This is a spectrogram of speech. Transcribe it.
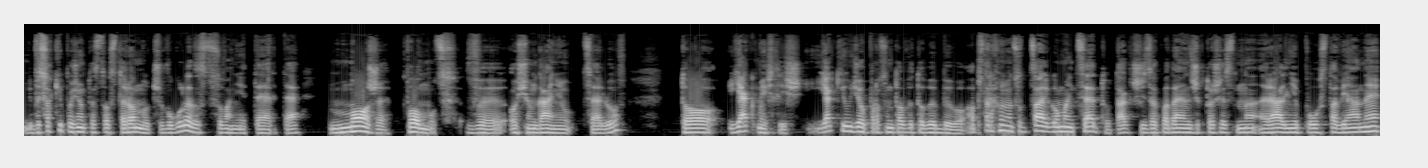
wysoki poziom testosteronu, czy w ogóle zastosowanie TRT może pomóc w osiąganiu celów, to jak myślisz, jaki udział procentowy to by było? Abstrahując od całego mindsetu, tak? czyli zakładając, że ktoś jest realnie poustawiany,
